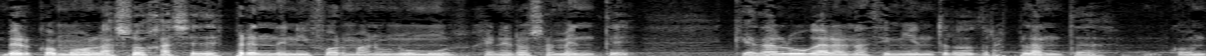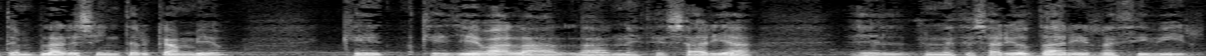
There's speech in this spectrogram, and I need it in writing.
ver cómo las hojas se desprenden y forman un humus generosamente que da lugar al nacimiento de otras plantas, contemplar ese intercambio que, lleva la, necesaria, el, necesario dar y recibir.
